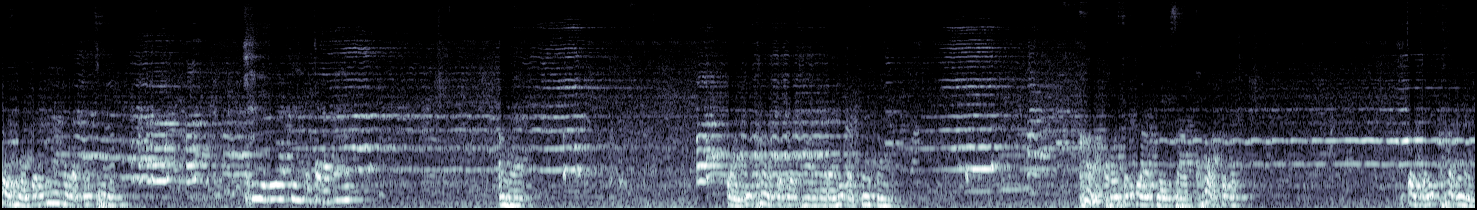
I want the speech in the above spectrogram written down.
จ้าห่วงกันมากขนาดนั้นใช่ไหมใช่ไม่ยากค่ะจักรพรรดิเอาละก่อนที่ข้าจะประทานอะไรให้กับเจ้าไปข้าขอสัญญาเพียงสามข้อเท่านั้นเจ้าจะให้ข้าได้ไหม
